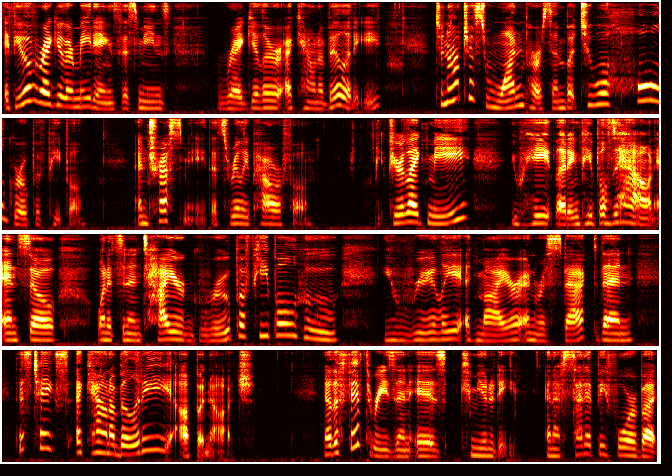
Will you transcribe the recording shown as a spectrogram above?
If you have regular meetings, this means regular accountability to not just one person, but to a whole group of people. And trust me, that's really powerful. If you're like me, you hate letting people down. And so when it's an entire group of people who you really admire and respect, then this takes accountability up a notch. Now, the fifth reason is community. And I've said it before, but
